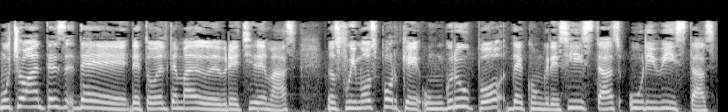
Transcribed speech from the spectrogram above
mucho antes de, de todo el tema de Odebrecht y demás. Nos fuimos porque un grupo de congresistas uribistas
